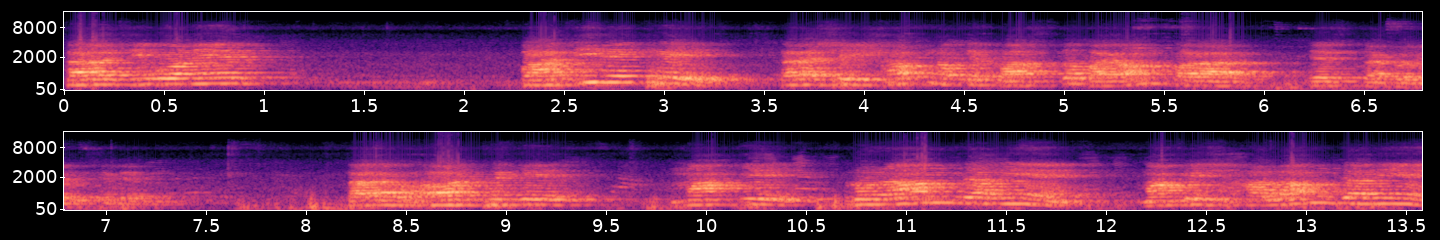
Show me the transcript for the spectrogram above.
তারা জীবনের বাজি রেখে তারা সেই স্বপ্নকে বাস্তবায়ন করার চেষ্টা করেছিলেন। তারা ঘর থেকে মাকে প্রণাম জানিয়ে, মাকে সালাম জানিয়ে,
